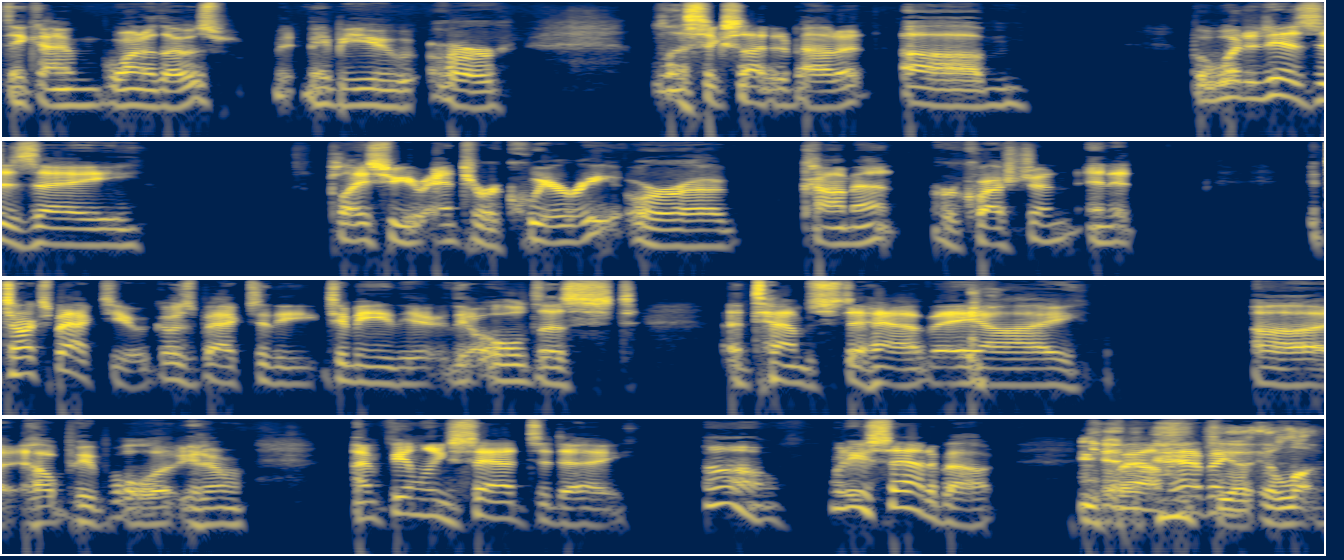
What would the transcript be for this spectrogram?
think I'm one of those. Maybe you are less excited about it. Um, but what it is is a place where you enter a query or a comment or question, and it it talks back to you. It goes back to the to me the the oldest attempts to have AI uh, help people. You know, I'm feeling sad today. Oh, what are you sad about? Yeah. Well, I'm having. Yeah, Eli-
